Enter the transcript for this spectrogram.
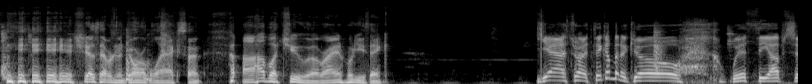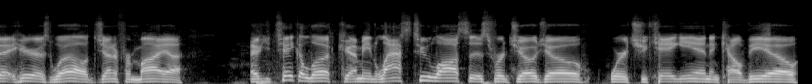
she does have an adorable accent. Uh, how about you, uh, Ryan? What do you think? Yeah, so I think I'm going to go with the upset here as well, Jennifer Maia. If you take a look, I mean, last two losses for JoJo were Chookagian and Calvillo.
